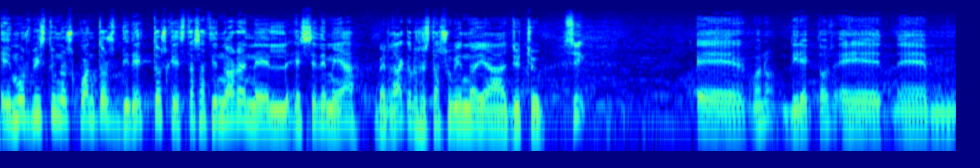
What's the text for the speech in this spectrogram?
hemos visto unos cuantos directos que estás haciendo ahora en el SDMA, ¿verdad? Que los estás subiendo ahí a YouTube. Sí. Eh, bueno, directos. eh, em,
